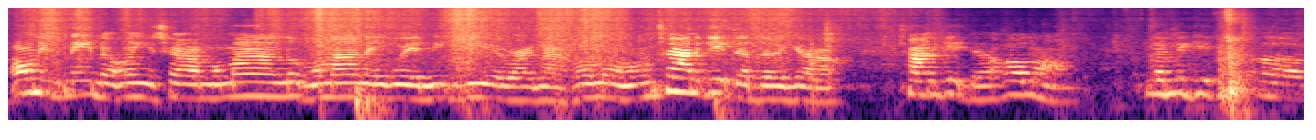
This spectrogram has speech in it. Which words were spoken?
I don't even need no onion, child. My mind, look, my mind ain't where it need to be right now. Hold on, I'm trying to get that done, y'all. Trying to get that. Hold on. Let me get the, uh,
